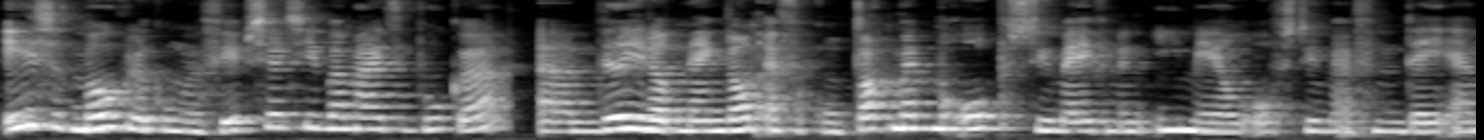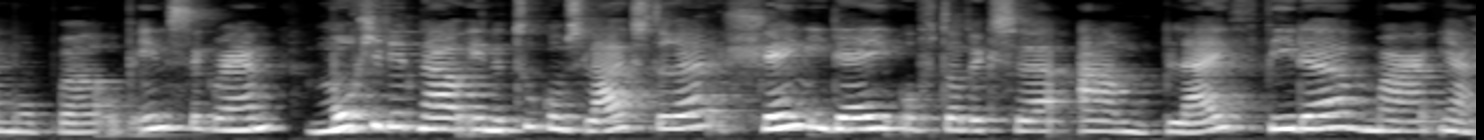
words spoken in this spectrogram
is het mogelijk om een VIP-sessie bij mij te boeken. Um, wil je dat, neem dan even contact met me op. Stuur me even een e-mail of stuur me even een DM op, uh, op Instagram. Mocht je dit nou in de toekomst luisteren, geen idee of dat ik ze aan blijf bieden. Maar ja,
